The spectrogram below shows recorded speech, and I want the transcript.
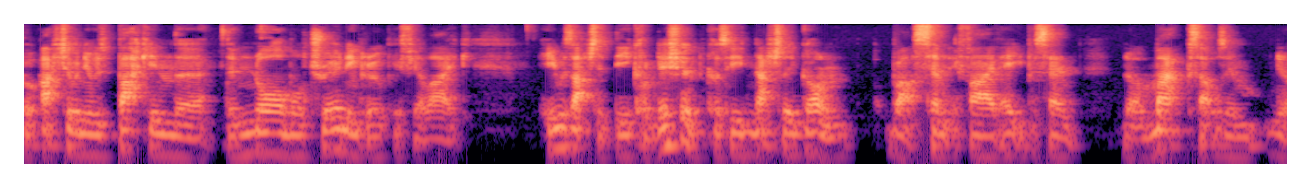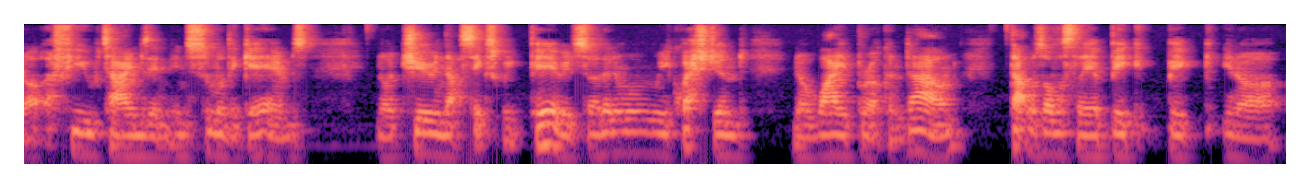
But actually when he was back in the the normal training group, if you like, he was actually deconditioned because he'd naturally gone about 75, 80% you know, max. That was in, you know, a few times in, in some of the games, you know, during that six week period. So then when we questioned, you know, why he'd broken down, that was obviously a big, big, you know,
